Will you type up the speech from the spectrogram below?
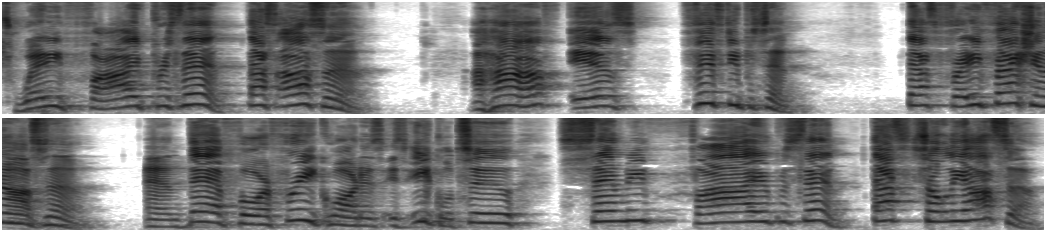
25%. That's awesome. A half is 50%. That's Freddy Fraction awesome and therefore three quarters is equal to 75%. That's totally awesome.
